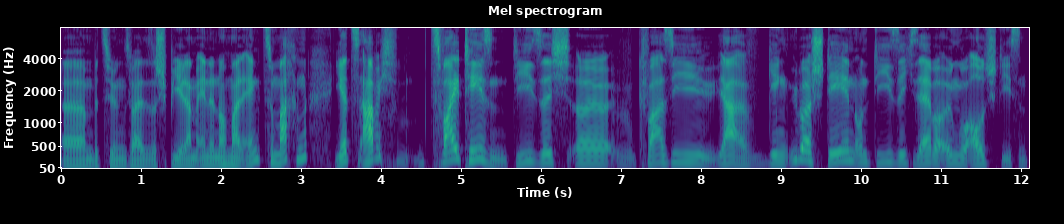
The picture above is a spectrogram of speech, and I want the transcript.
ähm, beziehungsweise das Spiel am Ende nochmal eng zu machen. Jetzt habe ich zwei Thesen, die sich äh, quasi ja, gegenüberstehen und die sich selber irgendwo ausschließen.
